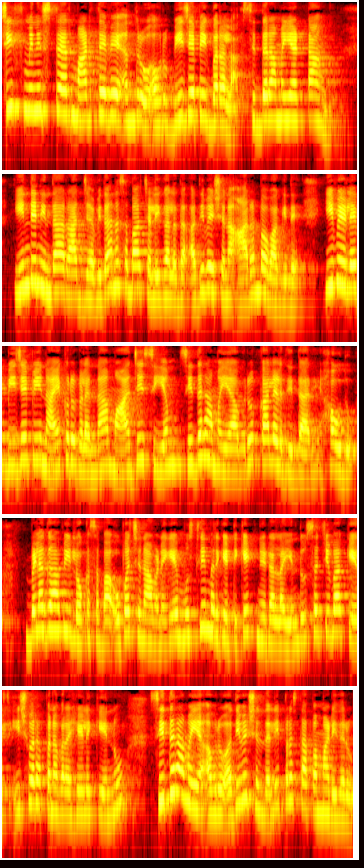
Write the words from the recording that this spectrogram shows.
ಚೀಫ್ ಮಿನಿಸ್ಟರ್ ಮಾಡ್ತೇವೆ ಅಂದರೂ ಅವರು ಬಿ ಜೆ ಪಿಗೆ ಬರಲ್ಲ. ಸಿದ್ದರಾಮಯ್ಯ ಟಾಂಗ್. ಇಂದಿನಿಂದ ರಾಜ್ಯ ವಿಧಾನಸಭಾ ಚಳಿಗಾಲದ ಅಧಿವೇಶನ ಆರಂಭವಾಗಿದೆ. ಈ ವೇಳೆ ಬಿಜೆಪಿ ನಾಯಕರುಗಳನ್ನು ಮಾಜಿ ಸಿಎಂ ಸಿದ್ದರಾಮಯ್ಯ ಅವರು ಕಾಲೆಳೆದಿದ್ದಾರೆ. ಹೌದು, ಬೆಳಗಾವಿ ಲೋಕಸಭಾ ಉಪಚುನಾವಣೆಗೆ ಮುಸ್ಲಿಮರಿಗೆ ಟಿಕೆಟ್ ನೀಡಲ್ಲ ಎಂದು ಸಚಿವ ಕೆಎಸ್ ಈಶ್ವರಪ್ಪನವರ ಹೇಳಿಕೆಯನ್ನು ಸಿದ್ದರಾಮಯ್ಯ ಅವರು ಅಧಿವೇಶನದಲ್ಲಿ ಪ್ರಸ್ತಾಪ ಮಾಡಿದರು.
